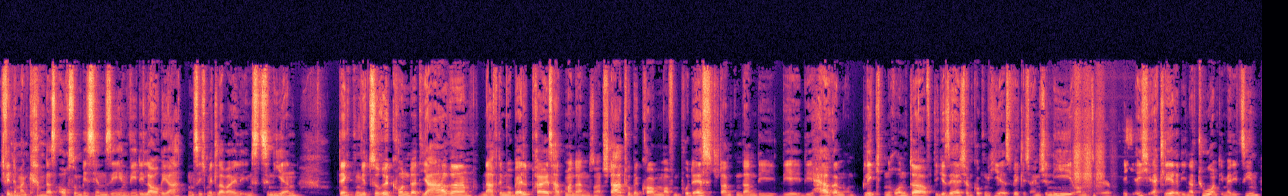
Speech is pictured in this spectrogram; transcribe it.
Ich finde, man kann das auch so ein bisschen sehen, wie die Laureaten sich mittlerweile inszenieren. Denken wir zurück, 100 Jahre nach dem Nobelpreis hat man dann so eine Statue bekommen. Auf dem Podest standen dann die, die, die Herren und blickten runter auf die Gesellschaft und gucken, hier ist wirklich ein Genie und äh, ich, ich erkläre die Natur und die Medizin.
